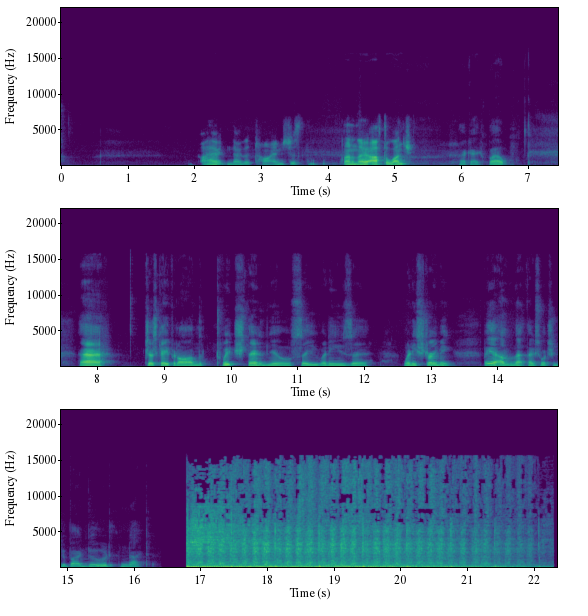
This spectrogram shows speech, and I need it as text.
I don't know the times. Just I don't know. After lunch. Okay, well, uh, just keep an eye on the Twitch then, and you'll see when he's uh, when he's streaming. But yeah, other than that, thanks for watching. Goodbye good night.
